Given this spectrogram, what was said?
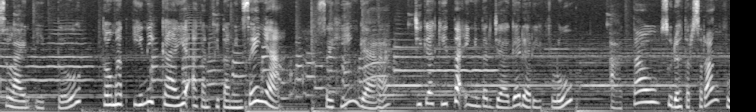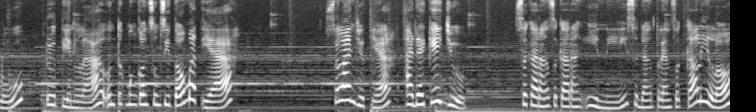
Selain itu, tomat ini kaya akan vitamin C-nya, sehingga jika kita ingin terjaga dari flu atau sudah terserang flu, rutinlah untuk mengkonsumsi tomat ya. Selanjutnya ada keju. Sekarang-sekarang ini sedang tren sekali loh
